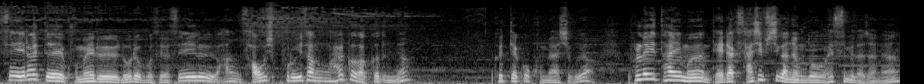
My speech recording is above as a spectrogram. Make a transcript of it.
세일할 때 구매를 노려보세요. 세일 한 4, 50% 이상 할 것 같거든요. 그때 꼭 구매하시고요. 플레이 타임은 대략 40시간 정도 했습니다, 저는.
